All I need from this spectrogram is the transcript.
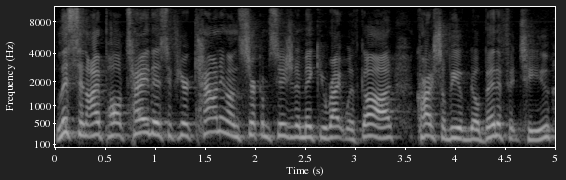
Listen, I, Paul, tell you this if you're counting on circumcision to make you right with God, Christ will be of no benefit to you.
